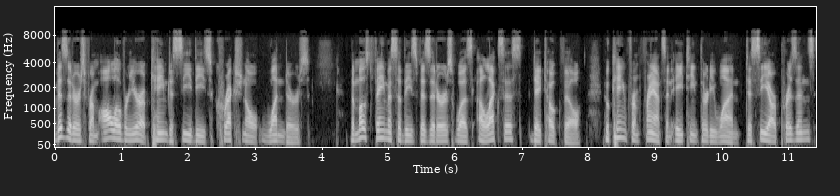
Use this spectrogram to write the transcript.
Visitors from all over Europe came to see these correctional wonders. The most famous of these visitors was Alexis de Tocqueville, who came from France in 1831 to see our prisons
